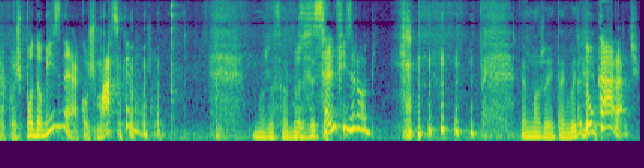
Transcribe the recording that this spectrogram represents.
Jakąś podobiznę, jakąś maskę może. Może sobie. Może selfie zrobi. Może i tak być. Będą karać.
